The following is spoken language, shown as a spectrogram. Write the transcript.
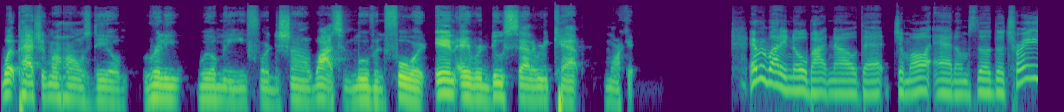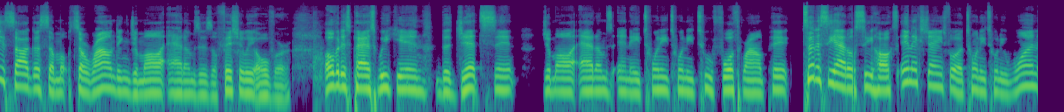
what Patrick Mahomes deal really will mean for Deshaun Watson moving forward in a reduced salary cap market everybody know by now that Jamal Adams, the the trade saga surrounding Jamal Adams is officially over. Over this past weekend, the Jets sent Jamal Adams and a 2022 fourth round pick to the Seattle Seahawks in exchange for a 2021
